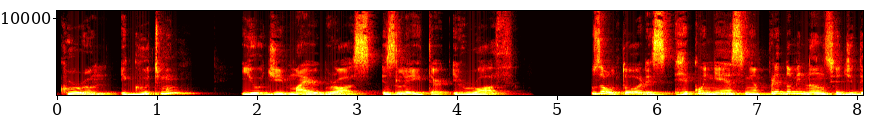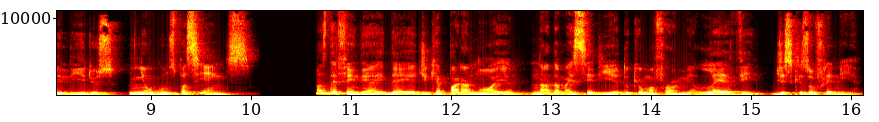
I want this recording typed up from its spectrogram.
Curran e Gutman, e o de Meyer-Gross, Slater e Roth, os autores reconhecem a predominância de delírios em alguns pacientes, mas defendem a ideia de que a paranoia nada mais seria do que uma forma leve de esquizofrenia.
